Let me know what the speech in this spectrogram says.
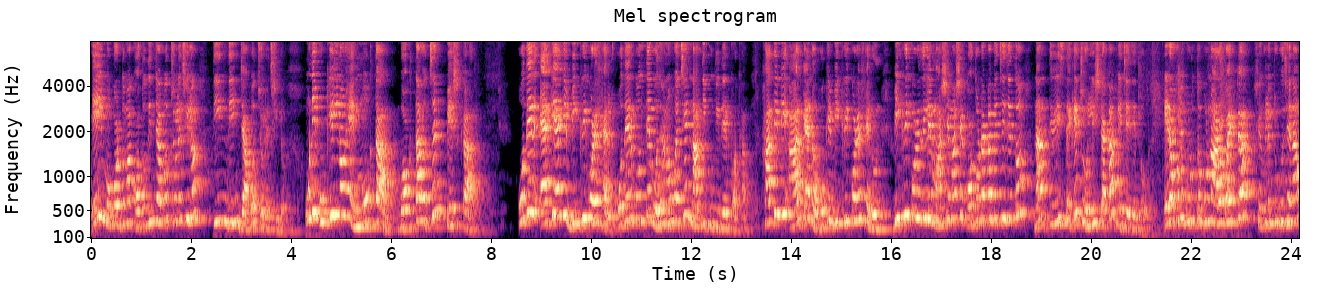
এই মোকদ্দমা কতদিন যাবৎ চলেছিল? তিন দিন যাবৎ চলেছিল। উনি উকিল নহেন, মোক্তার, বক্তা হচ্ছেন পেশকার। ওদের একে একে বিক্রি করে ফেল। ওদের বলতে বোঝানো হয়েছে নাতিপুতিদের কথা। হাতিটি আর কেন ওকে বিক্রি করে ফেলুন? বিক্রি করে দিলে মাসে মাসে কত টাকা বেঁচে যেত? না, তিরিশ থেকে চল্লিশ টাকা বেঁচে যেত। এরকমই গুরুত্বপূর্ণ আরও কয়েকটা, সেগুলো একটু বুঝে নাও।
